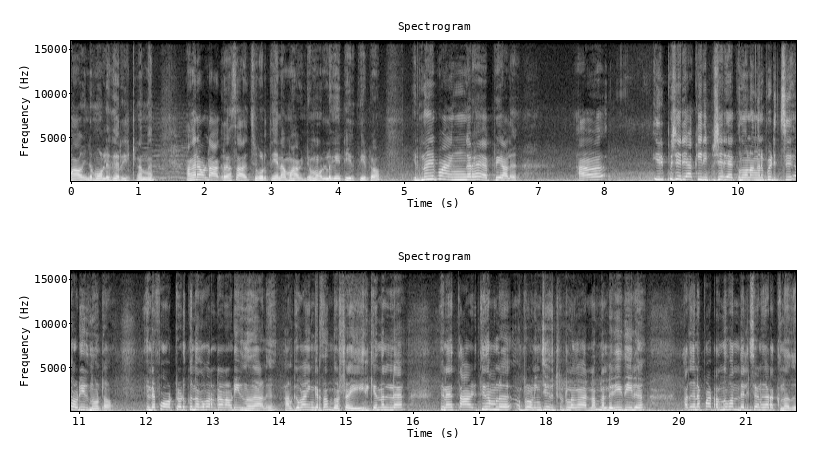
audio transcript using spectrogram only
മാവിന്റെ മുകളിൽ കയറിയിരിക്കണമെന്ന് അങ്ങനെ അവളുടെ ആഗ്രഹം സാധിച്ചു കൊടുത്ത് ഞാൻ ആ മാവിന്റെ മുകളിൽ കയറ്റി ഇരുത്തിയിട്ടോ ഇരുന്ന് ഭയങ്കര ഹാപ്പിയാണ് ആ ഇരിപ്പ് ശരിയാക്കി ഇരിപ്പ് ശരിയാക്കുന്ന അങ്ങനെ പിടിച്ച് അവിടെ ഇരുന്നു കേട്ടോ. എന്റെ ഫോട്ടോ എടുക്കുന്നൊക്കെ പറഞ്ഞിട്ടാണ് അവിടെ ഇരുന്നത് ആൾ ആൾക്ക് ഭയങ്കര സന്തോഷമായി. ഇരിക്കാൻ നല്ല ഇങ്ങനെ താഴ്ത്തി നമ്മൾ പ്രോണിങ് ചെയ്തിട്ടുള്ള കാരണം നല്ല രീതിയിൽ അതിങ്ങനെ പടർന്ന് പന്തലിച്ചാണ് കിടക്കുന്നത്.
